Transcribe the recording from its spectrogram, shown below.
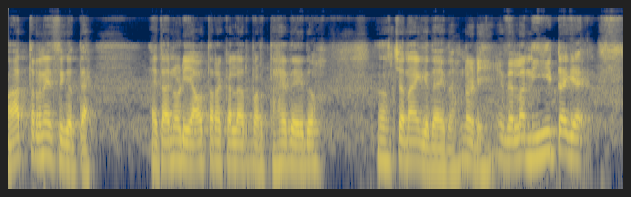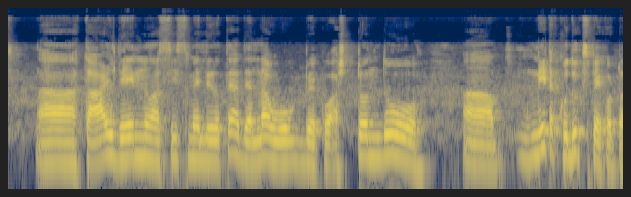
ಮಾತ್ರನೇ ಸಿಗುತ್ತೆ. ಆಯಿತಾ? ನೋಡಿ, ಯಾವ ಥರ ಕಲರ್ ಬರ್ತಾ ಇದೆ ಇದು. ಚೆನ್ನಾಗಿದೆ ಇದು ನೋಡಿ, ಇದೆಲ್ಲ ನೀಟಾಗೆ ಕಾಳ್ದೇನು ಹಸಿ ಸ್ಮೆಲ್ ಇರುತ್ತೆ ಅದೆಲ್ಲ ಹೋಗಬೇಕು. ಅಷ್ಟೊಂದು ನೀಟಾಗಿ ಕುದುಕ್ಸ್ಬೇಕು ಒಟ್ಟು.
